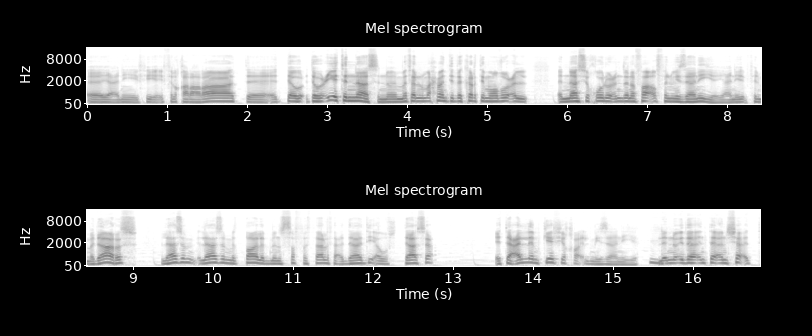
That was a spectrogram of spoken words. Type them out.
آه، يعني في في القرارات آه، تو- توعية الناس. إنه مثلا أحمد انت ذكرتي موضوع ال- الناس يقولوا عندنا فائض في الميزانية. يعني في المدارس لازم لازم الطالب من الصف الثالث إعدادي أو التاسع يتعلم كيف يقرأ الميزانية. مم. لأنه إذا أنت أنشأت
